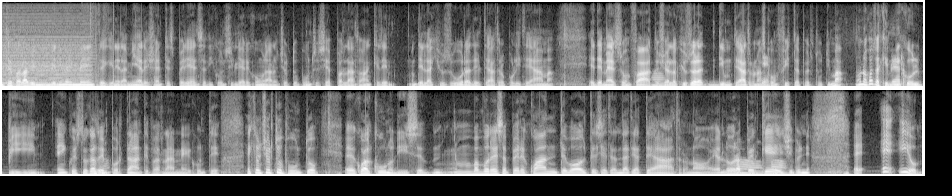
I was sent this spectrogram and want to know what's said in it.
Mentre parlavi mi veniva in mente che nella mia recente esperienza di consigliere comunale a un certo punto si è parlato anche de, della chiusura del teatro Politeama ed è emerso un fatto, oh. cioè la chiusura di un teatro è una sì. sconfitta per tutti. Ma una cosa che Vero. mi colpì, e in questo caso uh-huh. è importante parlarne con te, è che a un certo punto eh, qualcuno disse, mm, ma vorrei sapere quante volte siete andati a teatro, no? E allora oh, perché oh. ci prendiamo... Eh, E io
